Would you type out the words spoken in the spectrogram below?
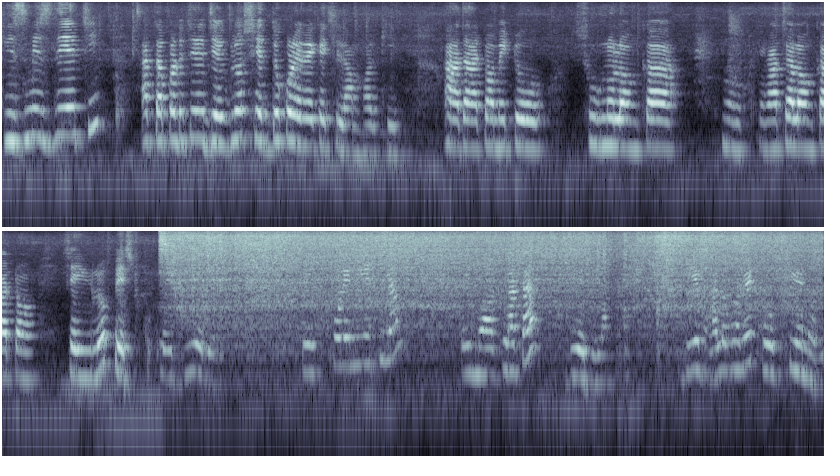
কিশমিশ দিয়েছি, আর তারপরে যে যেগুলো সেদ্ধ করে রেখেছিলাম আর কি। আদা, টমেটো, শুকনো লঙ্কা কাঁচা লঙ্কা, ট, সেইগুলো পেস্ট দিয়ে দেবো। পেস্ট করে নিয়েছিলাম, এই মশলাটা দিয়ে দিলাম। দিয়ে ভালোভাবে কষিয়ে নেব।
